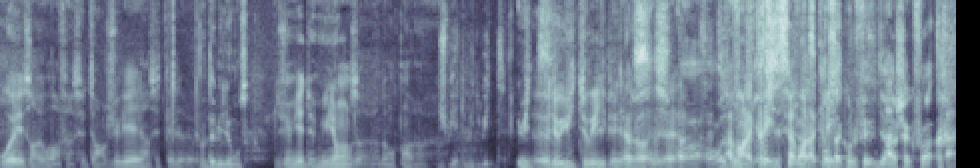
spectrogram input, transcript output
Oui, enfin, c'était en juillet. Hein, c'était le, en 2011. Juillet 2011. Donc, juillet 2008 8. Euh, 8, oui. oui avant la crise. C'est pour ça qu'on le fait venir à chaque fois. Ah,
